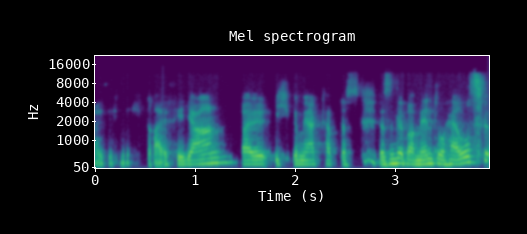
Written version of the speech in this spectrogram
weiß ich nicht, drei, vier Jahren, weil ich gemerkt habe, dass, da sind wir bei Mental Health,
